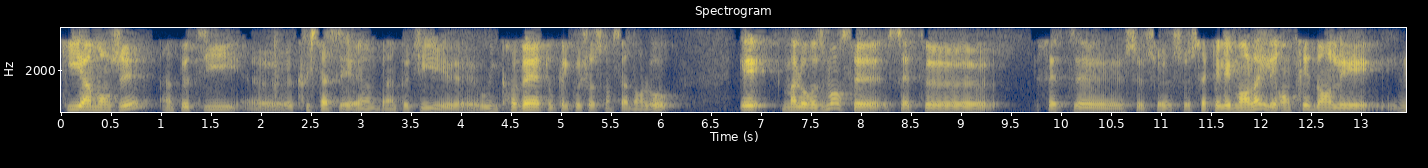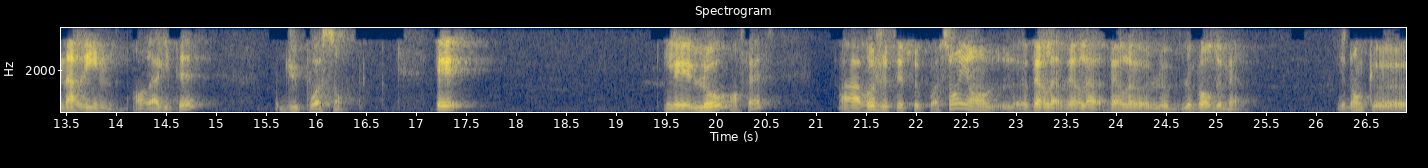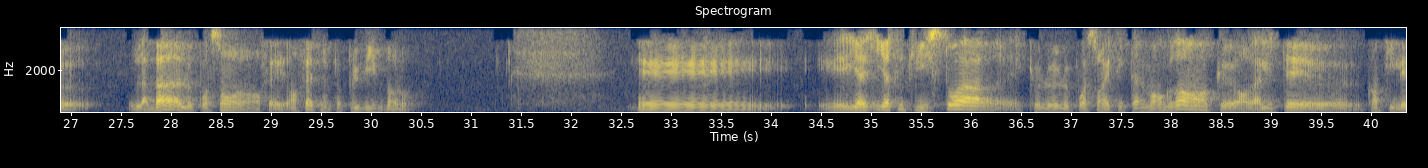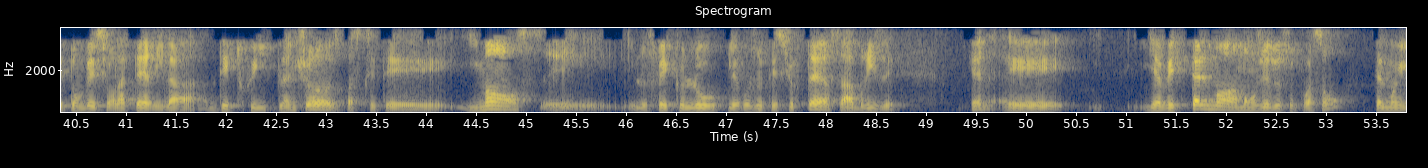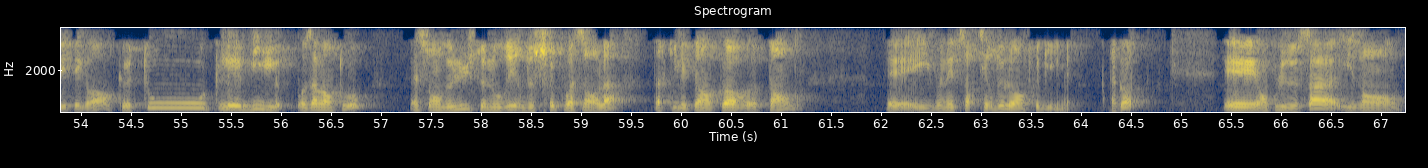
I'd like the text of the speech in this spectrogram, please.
qui a mangé un petit euh, crustacé, un, petit euh, ou une crevette ou quelque chose comme ça dans l'eau. Et malheureusement, cette, euh, cet élément-là, il est rentré dans les narines, en réalité, du poisson. L'eau, en fait, a rejeté ce poisson et vers, le, bord de mer. Et donc, euh, là-bas, le poisson, en fait, en fait, ne peut plus vivre dans l'eau. Et il y, a toute une histoire, que le, poisson était tellement grand qu'en réalité, euh, quand il est tombé sur la terre, il a détruit plein de choses parce que c'était immense et le fait que l'eau l'ait rejeté sur terre, ça a brisé. Et il y avait tellement à manger de ce poisson, tellement il était grand, que toutes les villes aux alentours elles sont venues se nourrir de ce poisson-là, parce qu'il était encore tendre, et il venait de sortir de l'eau, entre guillemets. D'accord? Et en plus de ça, ils ont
